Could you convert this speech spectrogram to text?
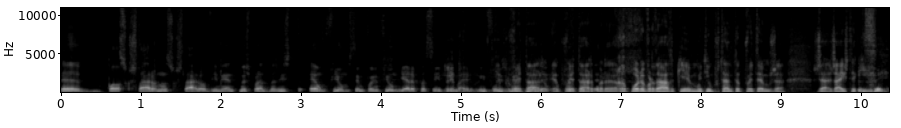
Uh, posso gostar ou não se gostar, obviamente, mas pronto, mas isto é um filme, sempre foi um filme e era para sair primeiro. E aproveitar, aproveitar para repor a verdade, que é muito importante, aproveitamos já, já, já isto aqui. Sim.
